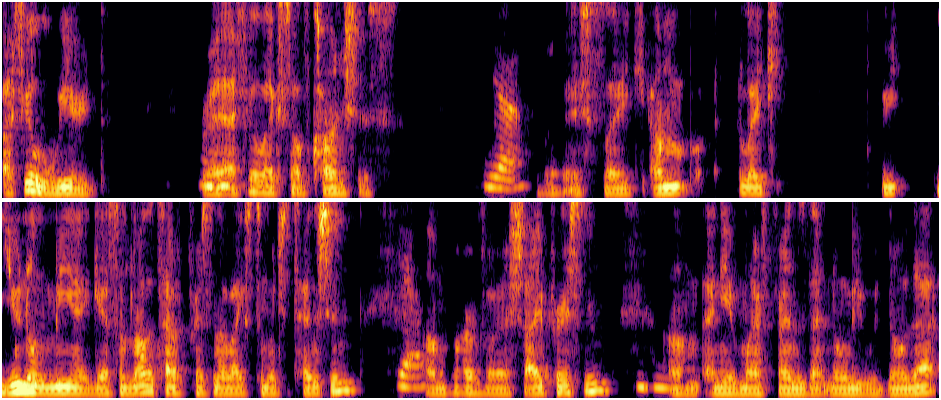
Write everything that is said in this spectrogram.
I feel weird right? Mm-hmm. I feel like self conscious. Yeah. It's like I'm like you know me, I guess. I'm not the type of person that likes too much attention. Yeah. I'm more of a shy person. Mm-hmm. Um, any of my friends that know me would know that.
